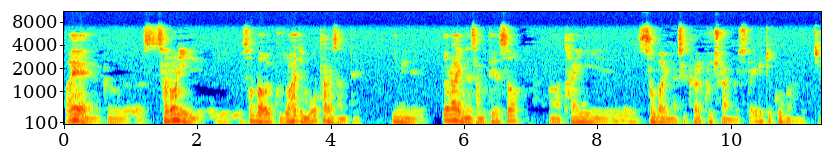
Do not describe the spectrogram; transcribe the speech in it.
아예 그 선원이 선박을 구조하지 못하는 상태 이미 떠나 있는 상태에서 어, 타인이 선박이나 적화를 구출하는 것이다 이렇게 구분하겠죠.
